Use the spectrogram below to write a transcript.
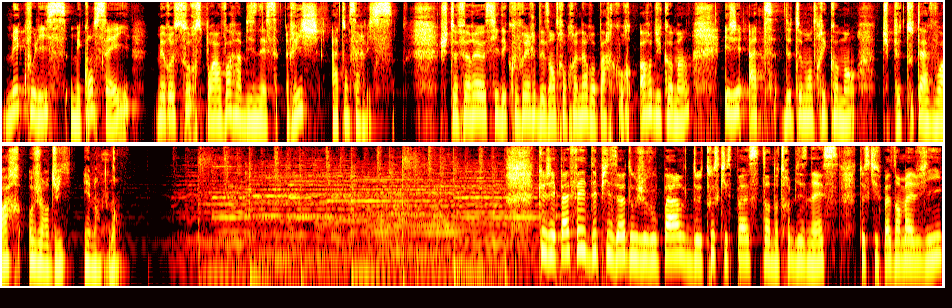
mes coulisses, mes conseils, mes ressources pour avoir un business riche à ton service. Je te ferai aussi découvrir des entrepreneurs au parcours hors du commun et j'ai hâte de te montrer comment tu peux tout avoir aujourd'hui et maintenant. Que j'ai pas fait d'épisode où je vous parle de tout ce qui se passe dans notre business, de ce qui se passe dans ma vie.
